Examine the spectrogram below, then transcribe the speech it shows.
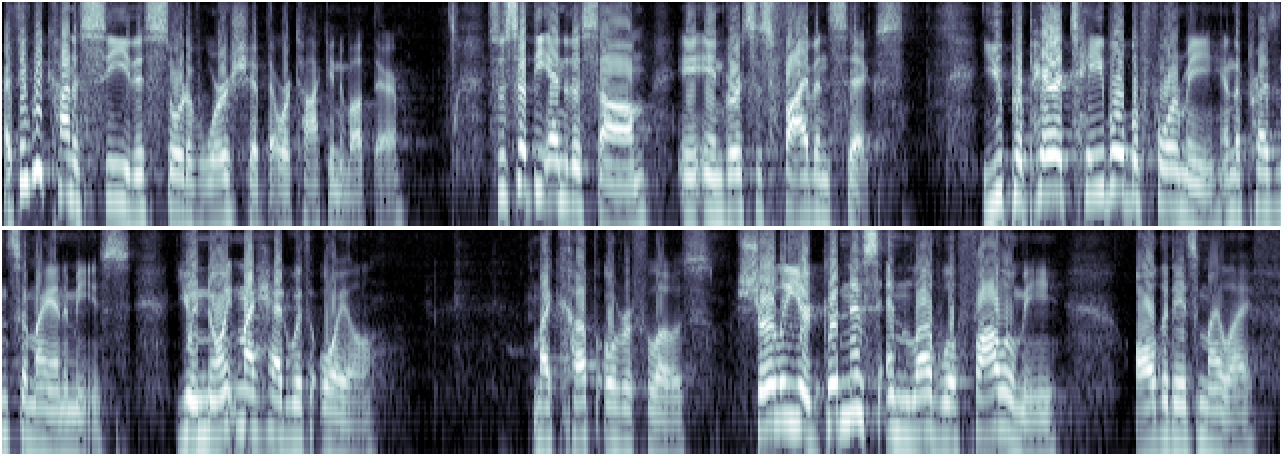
I think we kind of see this sort of worship that we're talking about there. So it's at the end of the psalm in, in verses 5 and 6. You prepare a table before me in the presence of my enemies. You anoint my head with oil. My cup overflows. Surely your goodness and love will follow me all the days of my life,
